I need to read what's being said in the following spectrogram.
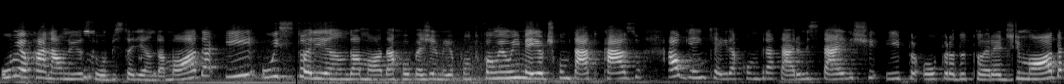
o meu canal no YouTube Historiando a Moda e o historiandoamoda@gmail.com é um e-mail de contato caso alguém queira contratar uma stylist e, ou produtora de moda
